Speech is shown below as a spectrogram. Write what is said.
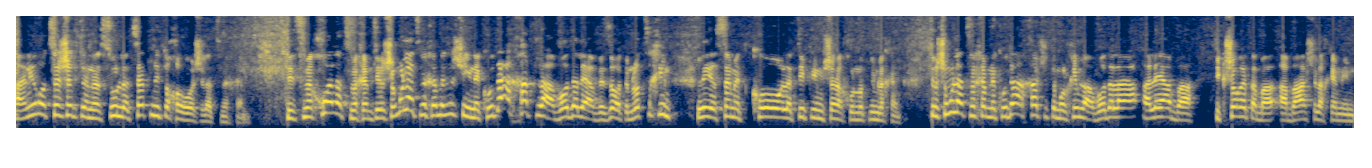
אני רוצה שתנסו לצאת מתוך הראש של עצמכם, תצמחו על עצמכם, תרשמו לעצמכם איזושהי נקודה אחת לעבוד עליה וזהו, אתם לא צריכים ליישם את כל הטיפים שאנחנו נותנים לכם. תרשמו לעצמכם נקודה אחת שאתם הולכים לעבוד עליה, עליה בתקשורת הבאה שלכם עם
